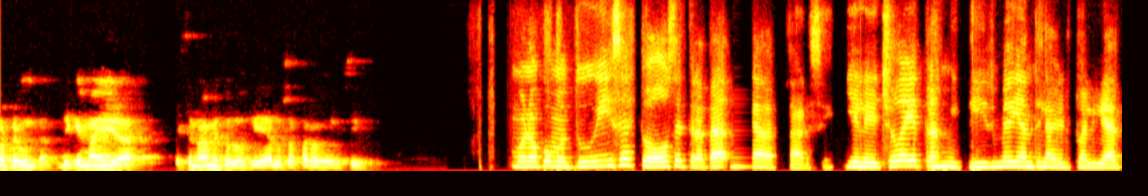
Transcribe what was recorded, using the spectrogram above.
Otra pregunta. ¿De qué manera esta nueva metodología los ha favorecido? Bueno, como tú dices, todo se trata de adaptarse y el hecho de transmitir mediante la virtualidad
